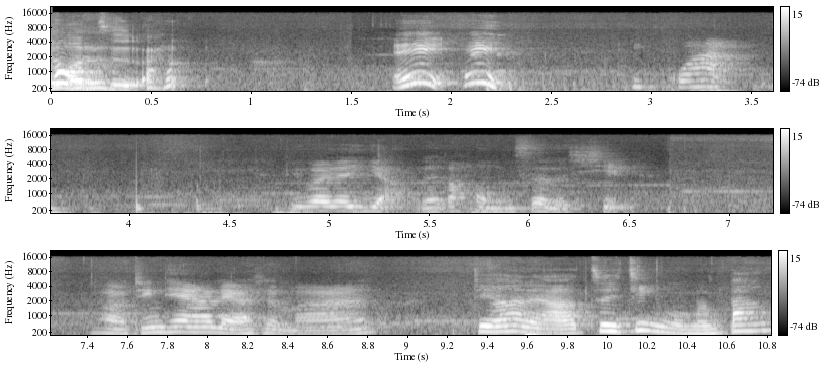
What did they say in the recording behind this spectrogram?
后置吧。哎、哎、地瓜，地瓜在咬那个红色的线。好，今天要聊什么啊？今天要聊最近我们帮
